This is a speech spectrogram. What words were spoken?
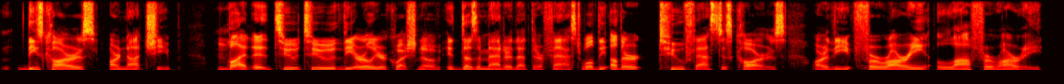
um, these cars are not cheap. But uh, to to the earlier question of it doesn't matter that they're fast. Well, the other two fastest cars are the Ferrari LaFerrari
